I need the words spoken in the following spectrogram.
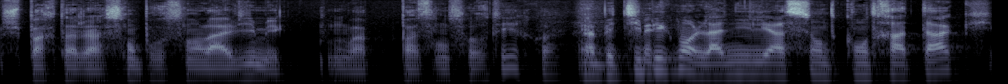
je partage à 100% l'avis, mais on ne va pas s'en sortir. Mais typiquement, l'annihilation de contre-attaque,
